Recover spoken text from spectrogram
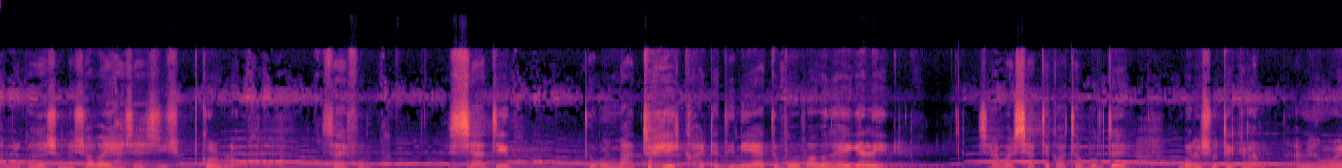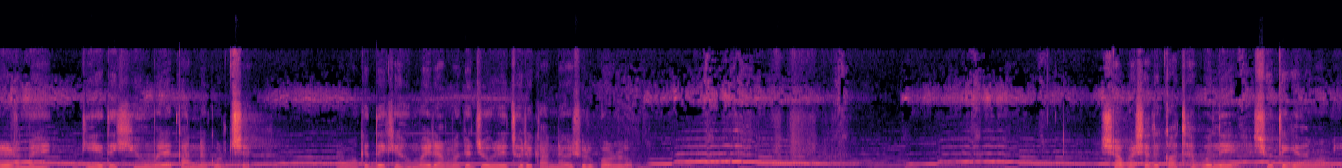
আমার কথা শুনে সবাই হাসাহাসি করল। সাইফুল, সাজিদ, তুমি মাত্র এই কয়টা দিনে এত বউ পাগল হয়ে গেলে? সবার সাথে কথা বলতে বলে শুতে গেলাম। আমি হুমায়ুর রুমে গিয়ে দেখি হুমায়রা কান্না করছে। আমাকে দেখে হুমায়রা আমাকে জড়িয়ে ধরে কান্না শুরু করল। সবার সাথে কথা বলে শুতে গেলাম আমি।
